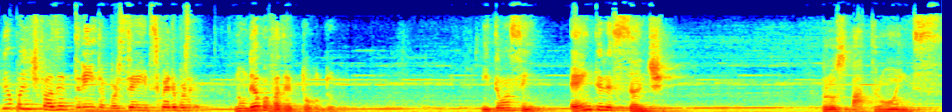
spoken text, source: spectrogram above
Deu para a gente fazer 30%, 50%. Não deu para fazer tudo. Então, assim, é interessante para os patrões,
